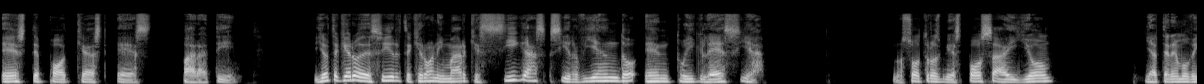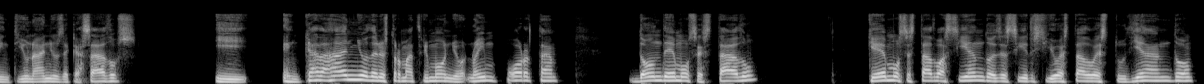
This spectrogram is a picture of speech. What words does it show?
Este podcast es para ti. Yo te quiero decir, te quiero animar que sigas sirviendo en tu iglesia. Nosotros, mi esposa y yo, ya tenemos 21 años de casados y en cada año de nuestro matrimonio, no importa dónde hemos estado, qué hemos estado haciendo, es decir, si yo he estado estudiando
